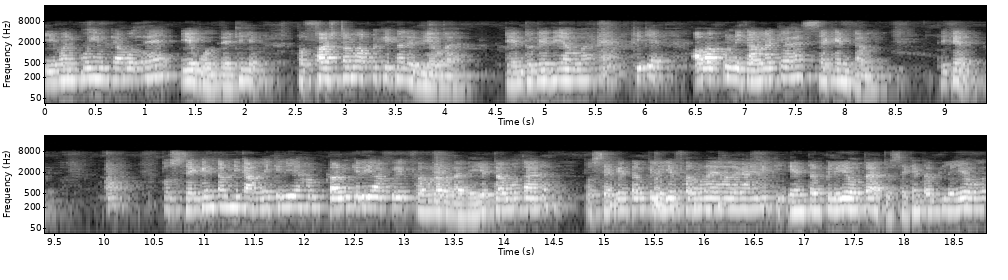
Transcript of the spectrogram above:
ए वन को ही हम क्या बोलते हैं? ए बोलते हैं, ठीक है? तो फ़र्स्ट टर्म आपका कितना दे दिया हुआ है? टेन तो दे दिया हुआ है, ठीक है? अब आपको निकालना क्या है? सेकेंड टर्म ठीक है? तो सेकेंड टर्म निकालने के लिए हम टर्म के लिए आपको एक फार्मूला बता दें ये टर्म होता है ना? तो सेकेंड टर्म के लिए ये फार्मूला यहाँ लगाएँगे कि एन टर्म के लिए होता है तो सेकेंड टर्म के लिए ये होगा।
